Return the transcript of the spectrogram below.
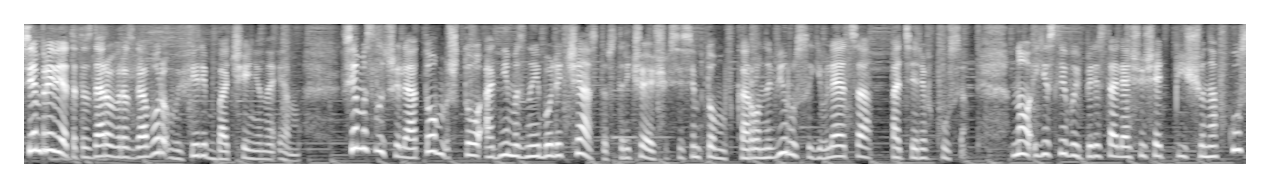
Всем привет! Это «Здоровый разговор» в эфире Баченина М. Все мы слышали о том, что одним из наиболее часто встречающихся симптомов коронавируса является потеря вкуса. Но если вы перестали ощущать пищу на вкус,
